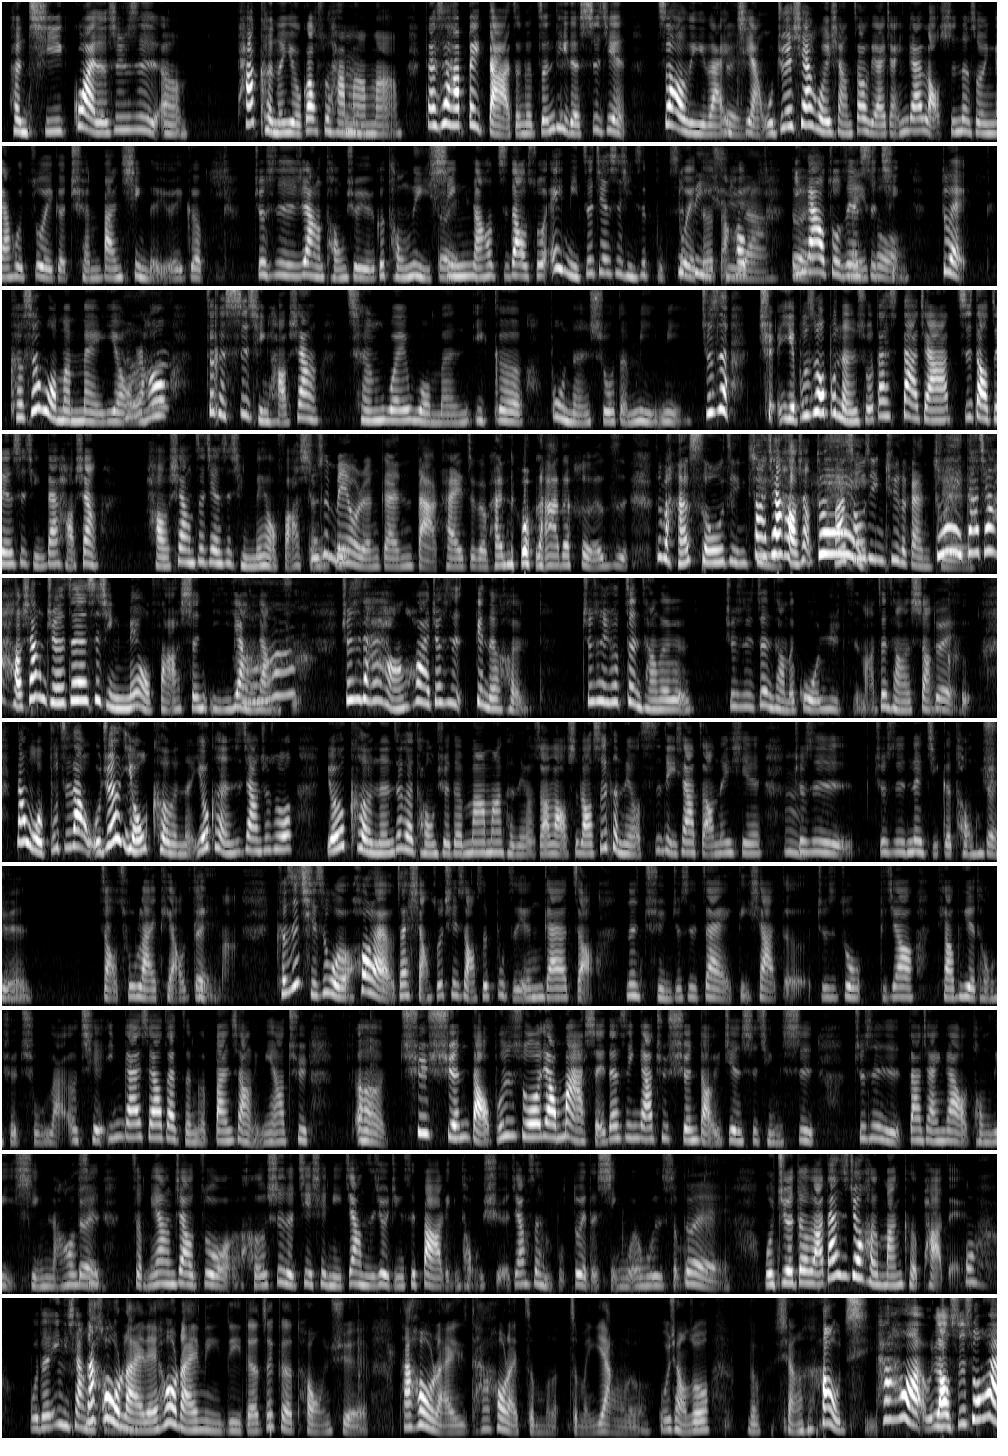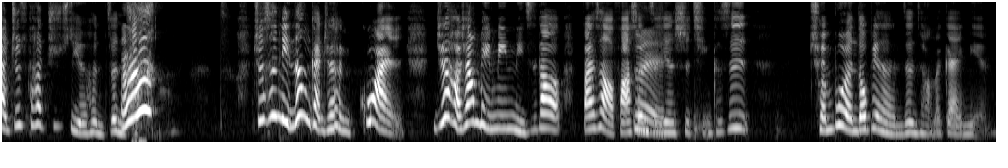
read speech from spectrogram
很奇怪的是，就是嗯，他可能有告诉他妈妈，但是他被打整个整体的事件，照理来讲，我觉得现在回想，照理来讲，应该老师那时候应该会做一个全班性的，有一个就是让同学有一个同理心，然后知道说，哎，你这件事情是不对的，然后应该要做这件事情，对。可是我们没有，然后。这个事情好像成为我们一个不能说的秘密，就是全也不是说不能说，但是大家知道这件事情，但好像好像这件事情没有发生，就是没有人敢打开这个 潘多拉的盒子，就把它收进去。大家好像对把它收进去的感觉，对大家好像觉得这件事情没有发生一样，这样子，就是他好像后来就是变得很，就是说正常的。就是正常的过日子嘛，正常的上课。那我不知道，我觉得有可能，有可能是这样，就是说，有可能这个同学的妈妈可能有找老师，老师可能有私底下找那些，就是就是那几个同学找出来调停嘛。可是其实我后来有在想说，其实老师不止应该找那群就是在底下的，就是做比较调皮的同学出来，而且应该是要在整个班上里面要去。呃，去宣导不是说要骂谁，但是应该去宣导一件事情，是就是大家应该有同理心，然后是怎么样叫做合适的界限？你这样子就已经是霸凌同学，这样是很不对的行为，或者什么？对，我觉得啦，但是就很蛮可怕的。哇，我的印象。那后来嘞？后来你你的这个同学，他后来他后来怎么了怎么样了？我想说，想好奇。他后来老实说话，就是他就是也很正常。就是你那种感觉很怪，你觉得好像明明你知道班上有发生这件事情，可是全部人都变得很正常的概念，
